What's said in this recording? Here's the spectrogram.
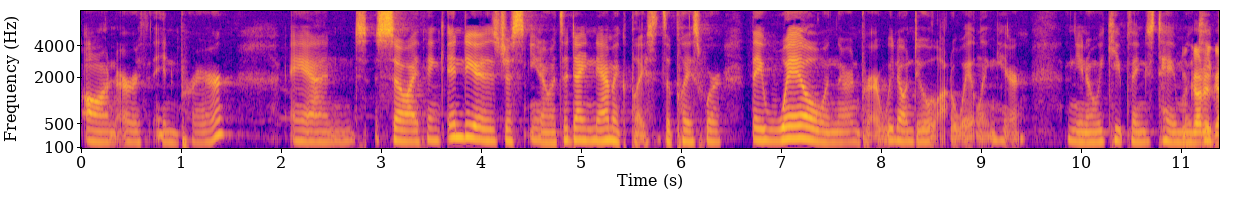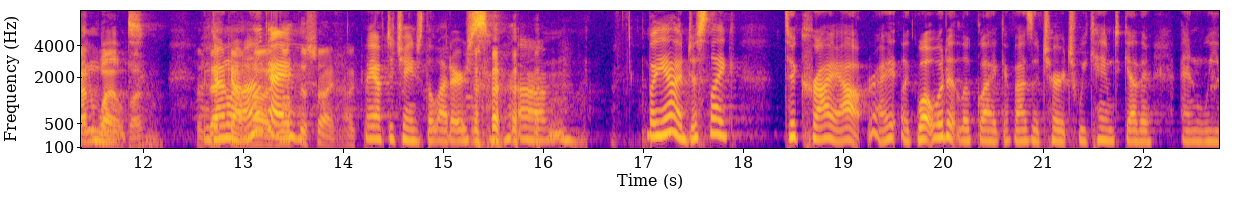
on earth in prayer. And so I think India is just, you know, it's a dynamic place. It's a place where they wail when they're in prayer. We don't do a lot of wailing here. And, you know, we keep things tame. We we got a keep gun it whale, neat. though. Does that gun count? whale, No, okay. not the same. We have to change the letters. um, but yeah, just like to cry out, right? Like, what would it look like if, as a church, we came together and we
